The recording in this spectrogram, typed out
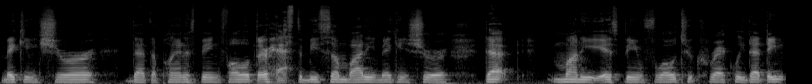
making sure that the plan is being followed. There has to be somebody making sure that money is being flowed to correctly, that they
